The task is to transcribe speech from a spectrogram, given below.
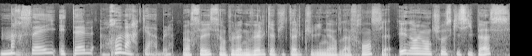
Marseille est-elle remarquable? Marseille, c'est un peu la nouvelle capitale culinaire de la France. Il y a énormément de choses qui s'y passent.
